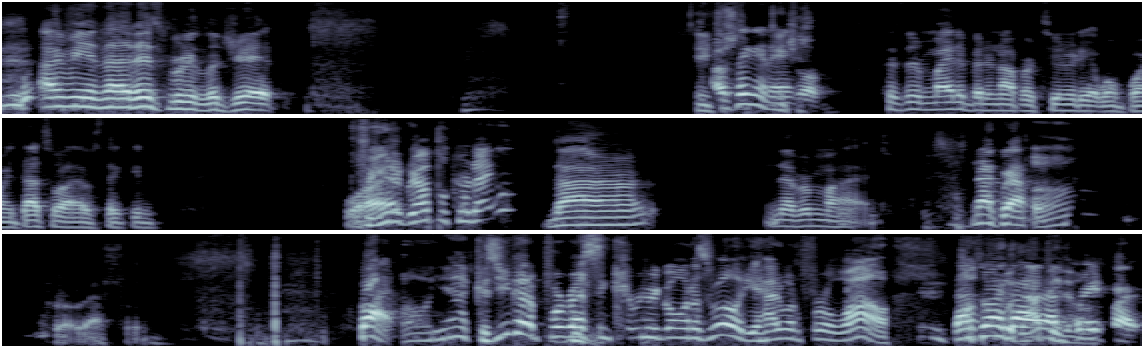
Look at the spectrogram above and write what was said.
I mean, that is pretty legit. I was thinking. Angle because there might have been an opportunity at one point. That's why I was thinking. What? For you to grapple Kurt Angle? Nah, never mind. Not grapple. Oh, Pro wrestling. But oh yeah, because you got a pro wrestling career going as well. You had one for a while. that's How why I cool got that that brain fart.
